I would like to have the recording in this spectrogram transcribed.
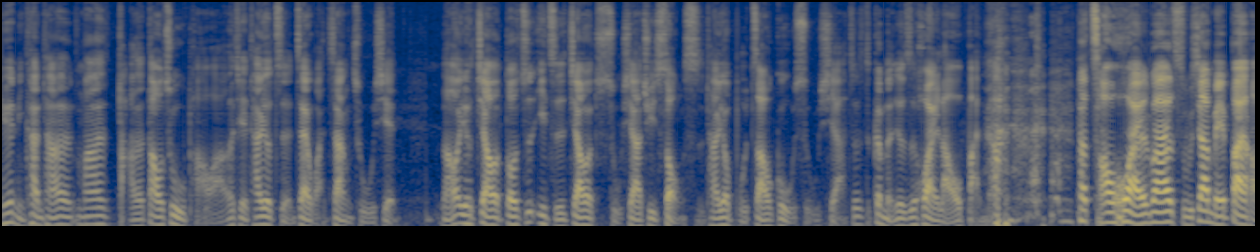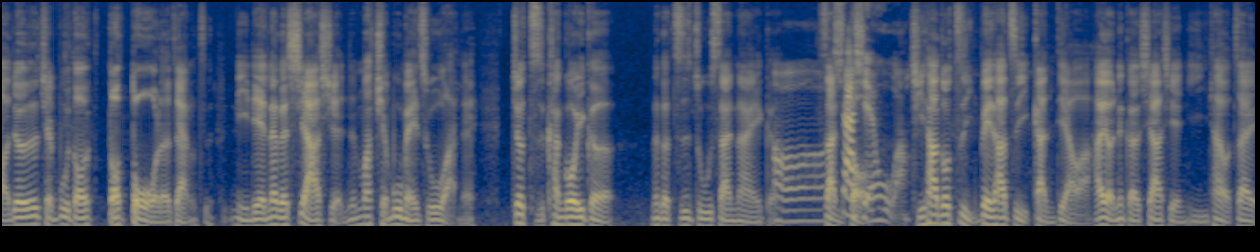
因为你看他妈打的到处跑啊，而且他又只能在晚上出现。然后又叫都是一直叫属下去送死，他又不照顾属下，这是根本就是坏老板啊！他超坏，他妈属下没办好，就是全部都都剁了这样子。你连那个下选他妈全部没出完呢，就只看过一个那个蜘蛛山那一个哦，下贤武啊，其他都自己被他自己干掉啊。还有那个下贤一，他有在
